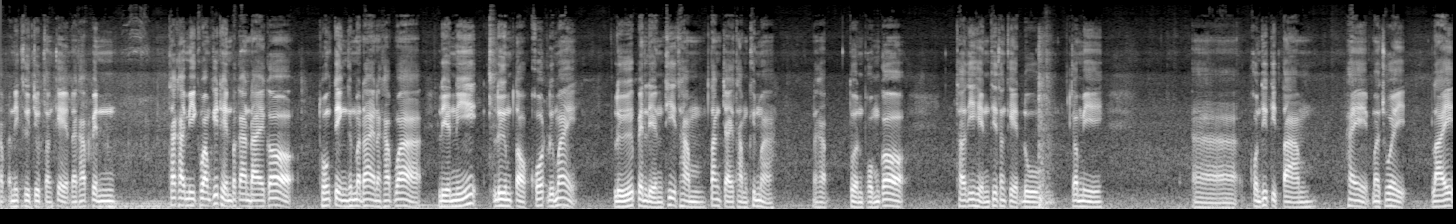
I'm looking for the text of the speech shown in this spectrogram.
ครับ อันนี้คือจุดสังเกตนะครับ เป็นถ้าใครมีความคิดเห็นประการใดก็ทวงติงขึ้นมาได้นะครับ ว่าเหรียญนี้ลืมตอกโค้ดหรือไม่ หรือเป็นเหรียญที่ทำตั้งใจทำขึ้นมานะครับ ส่วนผมก็ถ้าที่เห็นที่สังเกตดูก็มีคนที่ติดตามให้มาช่วยไลค์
